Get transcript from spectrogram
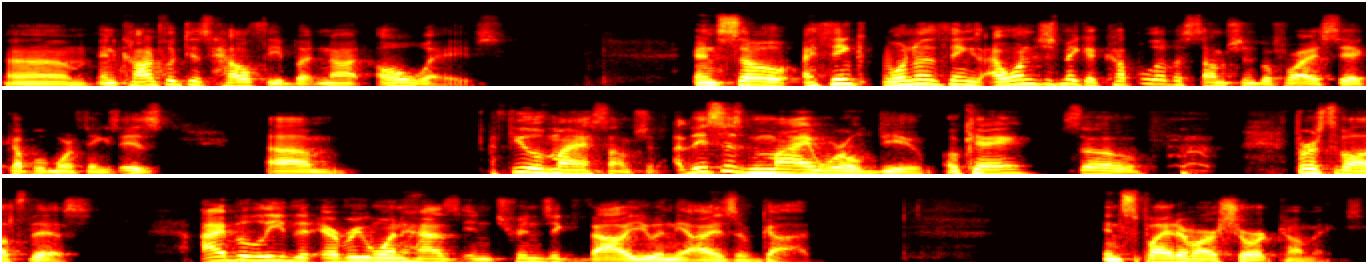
Um, and conflict is healthy, but not always. And so I think one of the things I want to just make a couple of assumptions before I say a couple more things is um, a few of my assumptions. This is my worldview. Okay. So, first of all, it's this I believe that everyone has intrinsic value in the eyes of God in spite of our shortcomings.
